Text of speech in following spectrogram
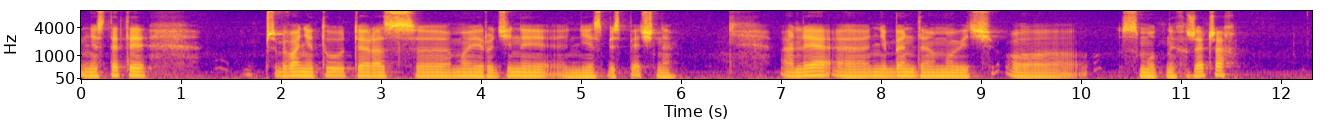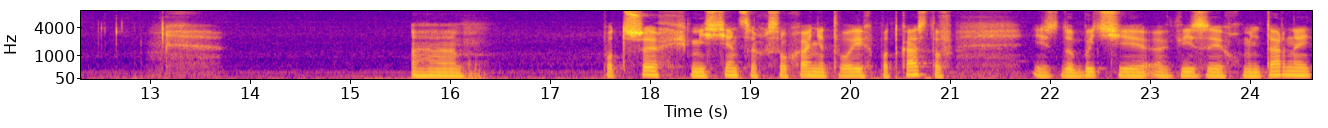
niestety przebywanie tu teraz e, mojej rodziny nie jest bezpieczne, ale e, nie będę mówić o smutnych rzeczach. po trzech miesiącach słuchania Twoich podcastów i zdobycia wizy humanitarnej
